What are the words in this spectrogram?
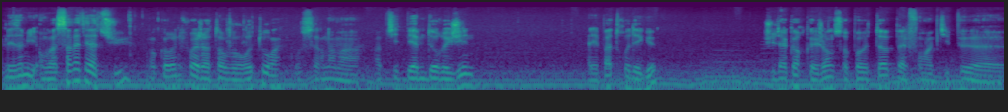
les amis, on va s'arrêter là-dessus. Encore une fois, j'attends vos retours hein, concernant ma, petite BM d'origine. Elle est pas trop dégueu. Je suis d'accord que les gens ne soient pas au top, elles font un petit peu euh,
